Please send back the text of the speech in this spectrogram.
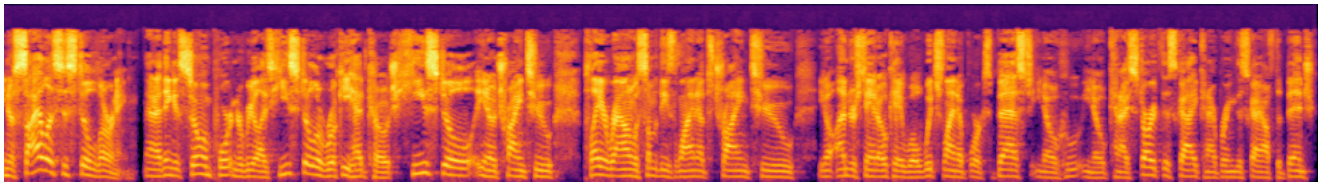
you know, Silas is still learning. And I think it's so important to realize he's still a rookie head coach. He's still, you know, trying to play around with some of these lineups, trying to, you know, understand, okay, well, which lineup works best? You know, who, you know, can I start this guy? Can I bring this guy off the bench?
